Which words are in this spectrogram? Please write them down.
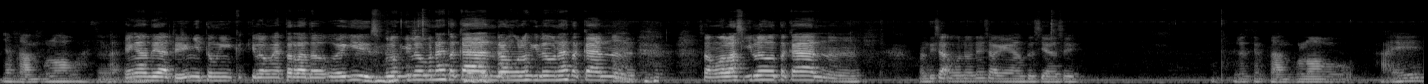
nyebrang pulau gila. Kayak nganti ada yang ngitungi ke kilometer atau wah iki 10 kilo meneh tekan, 20 kilo meneh tekan. 19 kilo tekan. Nanti sak menune saking antusias sih. terus nyebrang pulau kae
